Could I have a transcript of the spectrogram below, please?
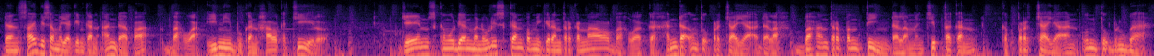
dan saya bisa meyakinkan Anda, Pak, bahwa ini bukan hal kecil. James kemudian menuliskan pemikiran terkenal bahwa kehendak untuk percaya adalah bahan terpenting dalam menciptakan kepercayaan untuk berubah,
